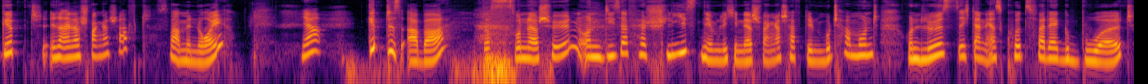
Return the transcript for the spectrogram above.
gibt in einer Schwangerschaft. Das war mir neu. Ja. Gibt es aber. Das ist wunderschön. Und dieser verschließt nämlich in der Schwangerschaft den Muttermund und löst sich dann erst kurz vor der Geburt.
